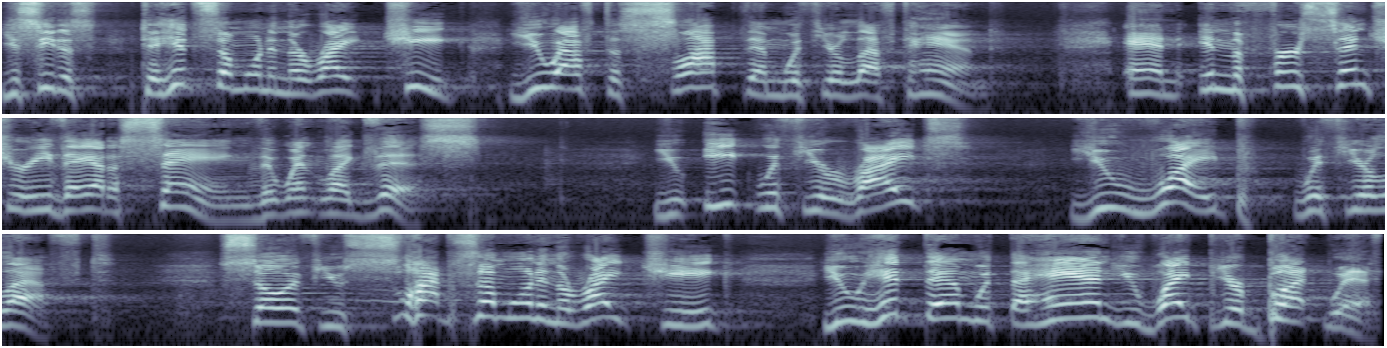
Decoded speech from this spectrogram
You see, to, to hit someone in the right cheek, you have to slap them with your left hand. And in the first century, they had a saying that went like this You eat with your right, you wipe with your left. So if you slap someone in the right cheek, you hit them with the hand you wipe your butt with.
